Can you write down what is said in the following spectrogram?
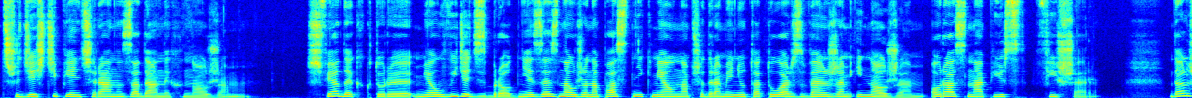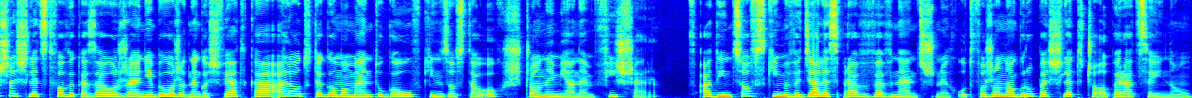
35 ran zadanych nożem. Świadek, który miał widzieć zbrodnię, zeznał, że napastnik miał na przedramieniu tatuaż z wężem i nożem oraz napis Fischer. Dalsze śledztwo wykazało, że nie było żadnego świadka, ale od tego momentu Gołówkin został ochrzczony mianem Fischer. Adincowskim Wydziale Spraw Wewnętrznych utworzono grupę śledczo-operacyjną,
